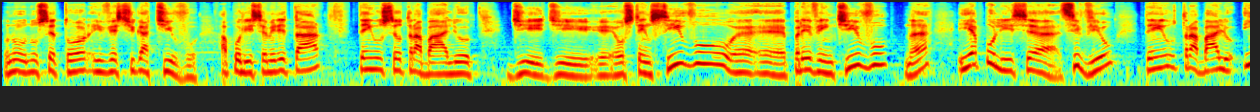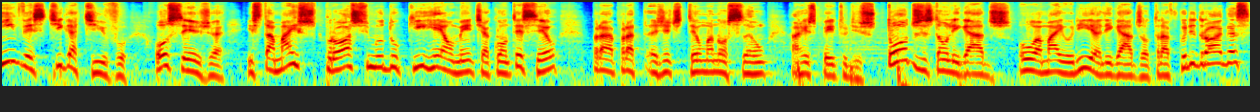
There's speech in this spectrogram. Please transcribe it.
no, no setor investigativo? A Polícia Militar tem o seu trabalho de, de eh, ostensivo, eh, eh, preventivo, né? E a Polícia Civil tem o trabalho investigativo, ou seja, está mais próximo do que realmente aconteceu para a gente ter uma noção a respeito disso. Todos estão ligados, ou a maioria ligados ao tráfico de drogas,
